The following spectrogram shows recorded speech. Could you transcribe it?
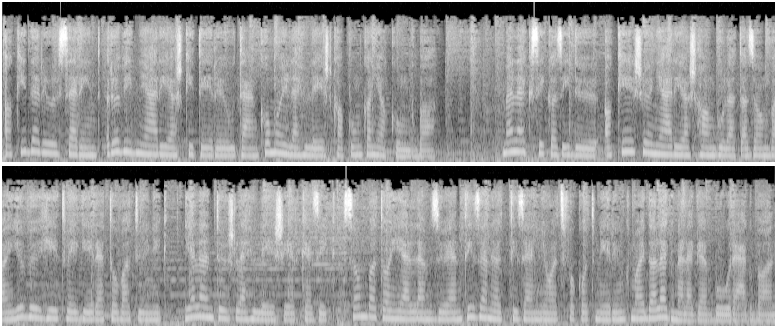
A kiderül szerint rövid nyárias kitérő után komoly lehűlést kapunk a nyakunkba. Melegszik az idő, a késő nyárias hangulat azonban jövő hétvégére tova tűnik, jelentős lehűlés érkezik, szombaton jellemzően 15-18 fokot mérünk majd a legmelegebb órákban.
